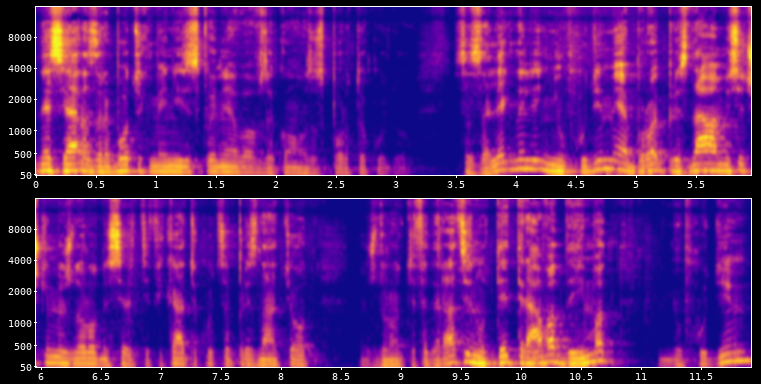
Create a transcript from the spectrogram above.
днес сега разработихме едни изисквания в закона за спорта, които са залегнали. Необходимия брой, признаваме всички международни сертификати, които са признати от международните федерации, но те трябва да имат необходим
